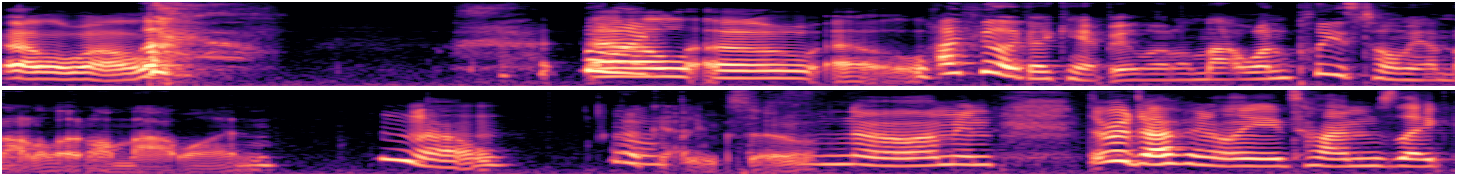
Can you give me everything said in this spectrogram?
LOL. L O L. I feel like I can't be alone on that one. Please tell me I'm not alone on that one. No. I don't Okay. think so. No, I mean, there were definitely times, like,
